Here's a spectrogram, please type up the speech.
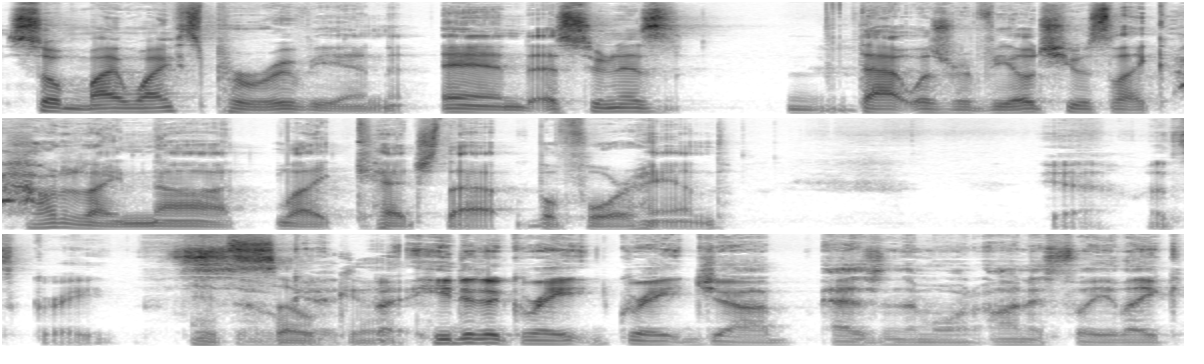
so my wife's Peruvian, and as soon as that was revealed, she was like, "How did I not like catch that beforehand?" That's great. It's so good. But he did a great, great job as Namor, honestly. Like,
